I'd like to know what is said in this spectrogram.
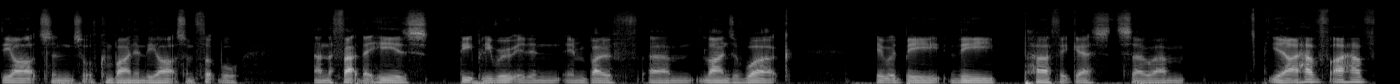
the arts and sort of combining the arts and football, and the fact that he is deeply rooted in in both um, lines of work, it would be the perfect guest. So um, yeah, I have I have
